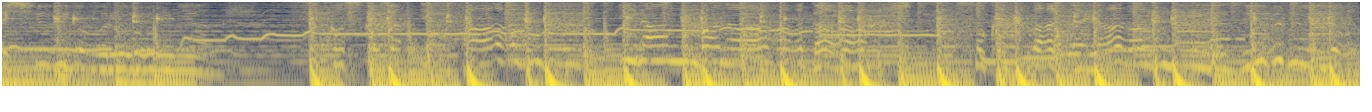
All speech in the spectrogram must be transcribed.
taşıyorum ya. Koskoca İstanbul inan bana dar. Sokaklarda yalnız yürüyorum.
